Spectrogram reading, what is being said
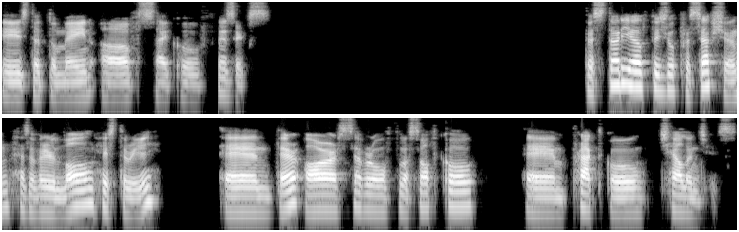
is the domain of psychophysics. The study of visual perception has a very long history, and there are several philosophical and practical challenges.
